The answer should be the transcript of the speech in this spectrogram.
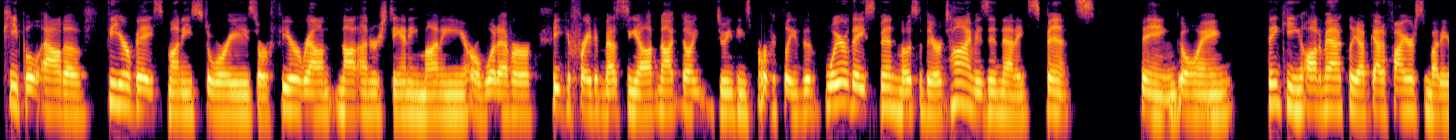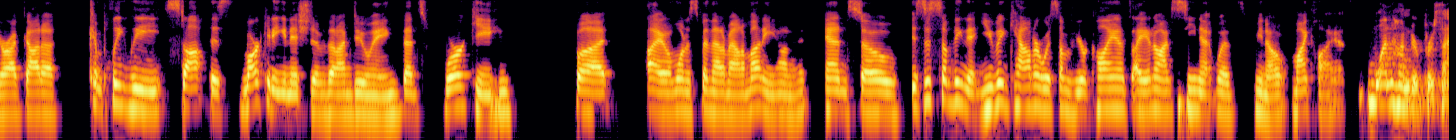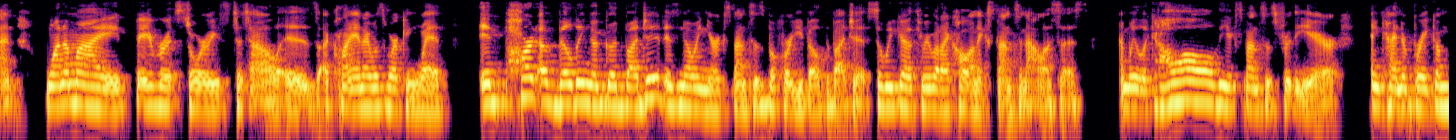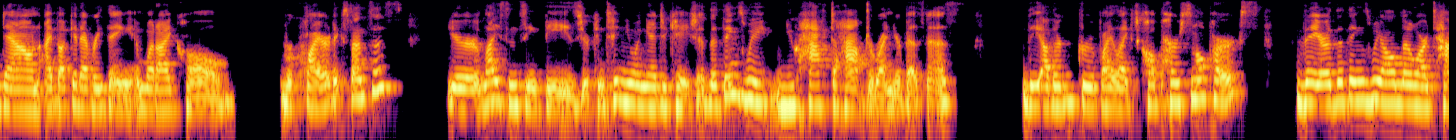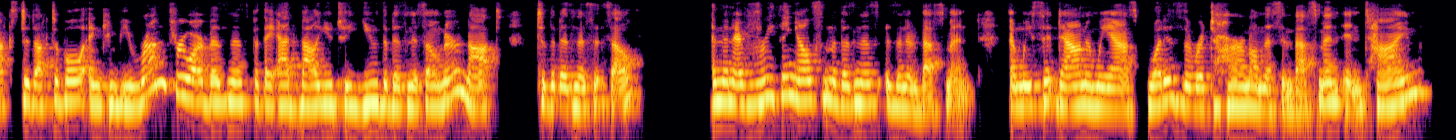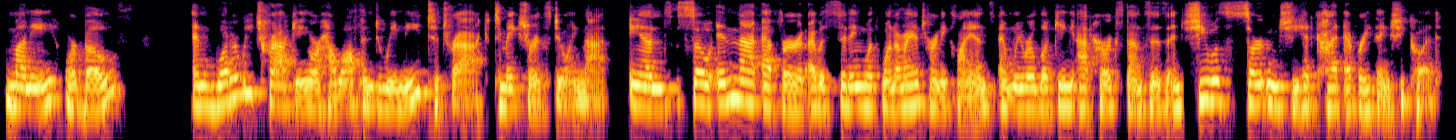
people out of fear based money stories or fear around not understanding money or whatever, being afraid of messing up, not doing, doing things perfectly, the, where they spend most of their time is in that expense thing going thinking automatically I've got to fire somebody or I've got to completely stop this marketing initiative that I'm doing that's working, but I don't want to spend that amount of money on it. And so is this something that you've encountered with some of your clients? I know I've seen it with, you know, my clients. 100%. One of my favorite stories to tell is a client I was working with. In part of building a good budget is knowing your expenses before you build the budget. So we go through what I call an expense analysis and we look at all the expenses for the year and kind of break them down. I bucket everything in what I call required expenses, your licensing fees, your continuing education, the things we you have to have to run your business. The other group I like to call personal perks. They are the things we all know are tax deductible and can be run through our business, but they add value to you, the business owner, not to the business itself. And then everything else in the business is an investment. And we sit down and we ask, what is the return on this investment in time, money, or both? And what are we tracking, or how often do we need to track to make sure it's doing that? And so, in that effort, I was sitting with one of my attorney clients and we were looking at her expenses, and she was certain she had cut everything she could.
